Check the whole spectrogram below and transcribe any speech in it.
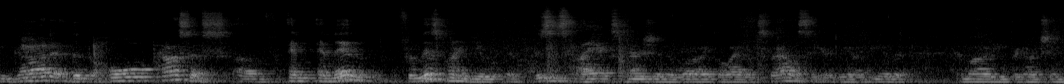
You got that the whole process of, and, and then from this point of view, this is Hayek's version of what I call Adam's fallacy, or the idea that commodity production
